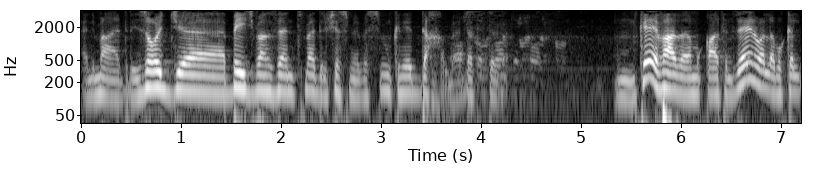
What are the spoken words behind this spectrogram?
يعني ما أدري. زوج آه، بيج فان زنت ما أدري شو اسمه بس ممكن يتدخل بعد كيف هذا مقاتل؟ زين ولا أبو كلب؟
